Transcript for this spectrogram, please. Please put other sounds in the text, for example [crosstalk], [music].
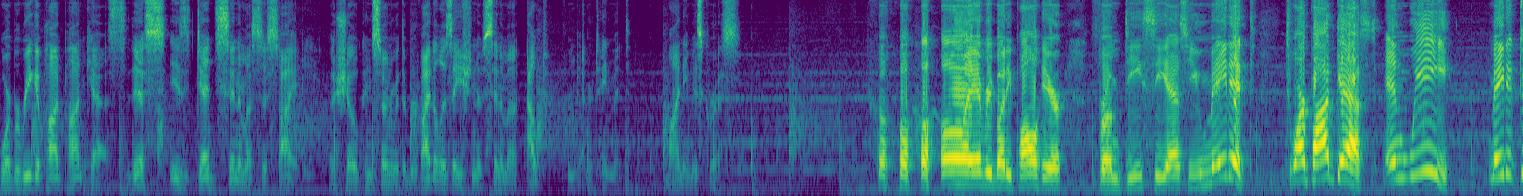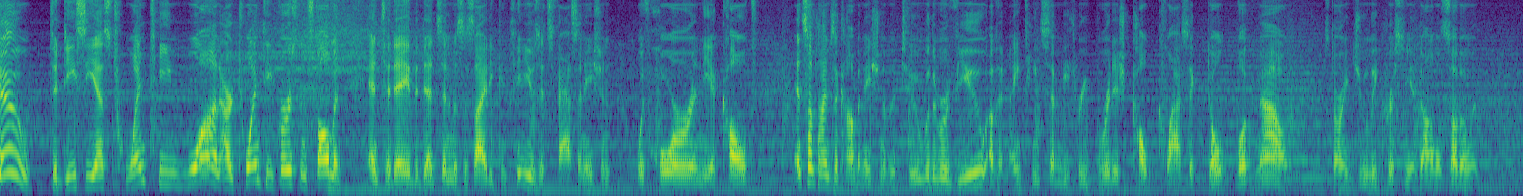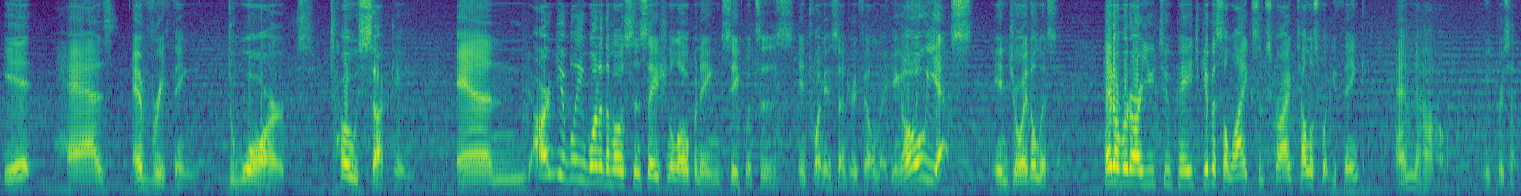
For Bariga Pod Podcasts, this is Dead Cinema Society, a show concerned with the revitalization of cinema out from entertainment. My name is Chris. [laughs] Hey everybody, Paul here from DCS. You made it to our podcast, and we made it too to DCS 21, our 21st installment. And today, the Dead Cinema Society continues its fascination with horror and the occult, and sometimes a combination of the two, with a review of the 1973 British cult classic Don't Look Now, starring Julie Christie and Donald Sutherland. It has everything dwarves, toe-sucking, and arguably one of the most sensational opening sequences in 20th century filmmaking. Oh yes, enjoy the listen. Head over to our YouTube page, give us a like, subscribe, tell us what you think, and now we present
